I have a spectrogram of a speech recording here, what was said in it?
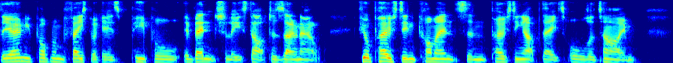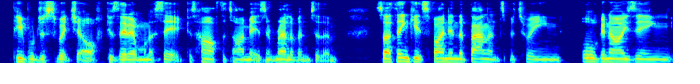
The only problem with Facebook is people eventually start to zone out. If you're posting comments and posting updates all the time, people just switch it off because they don't want to see it because half the time it isn't relevant to them. So I think it's finding the balance between organizing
